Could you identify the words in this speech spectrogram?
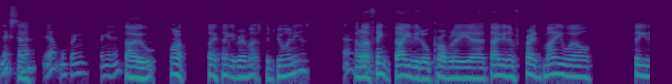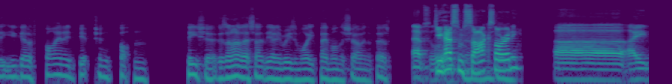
Next Yeah. time. Yeah. we'll bring bring it in. So, I want to say thank you very much for joining us. Ah, And I great. think David will probably, uh, David and Fred may well see that you get a fine Egyptian cotton T-shirt because I know that's not the only reason why you came on the show in the first. Absolutely. Do you have some socks already? Uh, I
